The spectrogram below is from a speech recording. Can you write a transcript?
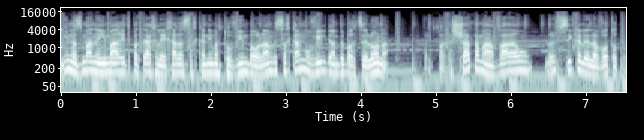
עם הזמן נעימר התפתח לאחד השחקנים הטובים בעולם ושחקן מוביל גם בברצלונה, אבל פרשת המעבר ההוא לא הפסיקה ללוות אותו.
